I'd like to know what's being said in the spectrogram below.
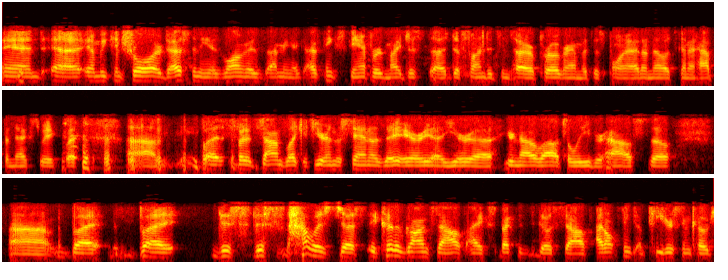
and uh, and we control our destiny as long as I mean I, I think Stanford might just uh, defund its entire program at this point. I don't know what's going to happen next week, but um, but but it sounds like if you're in the San Jose area, you're uh, you're not allowed to leave your house. So, uh, but but this this that was just it could have gone south. I expected to go south. I don't think a Petersen coach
